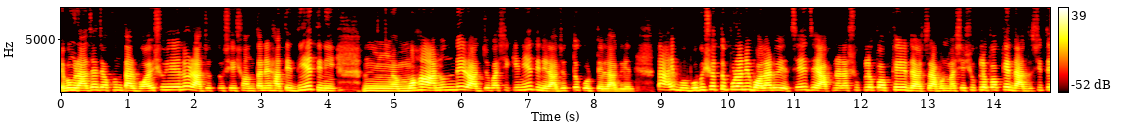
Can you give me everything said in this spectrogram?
এবং রাজা যখন তার বয়স হয়ে এলো, রাজত্ব সেই সন্তানের হাতে দিয়ে তিনি মহা আনন্দে রাজ্যবাসীকে নিয়ে তিনি রাজত্ব করতে লাগলেন। তাই ভবিষ্যৎ পুরাণে বলা রয়েছে যে আপনারা শুক্লপক্ষের শ্রাবণ মাসে শুক্লপক্ষের দ্বাদশীতে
